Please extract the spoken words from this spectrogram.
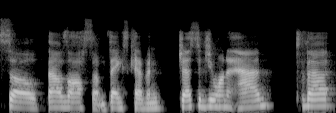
So that was awesome. Thanks, Kevin. Jess, did you want to add to that?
